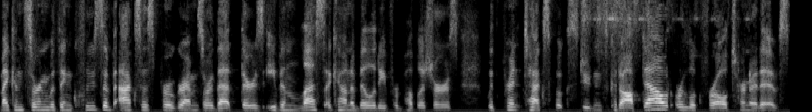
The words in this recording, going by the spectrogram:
My concern with inclusive access programs are that there's even less accountability for publishers. With print textbooks, students could opt out or look for alternatives.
